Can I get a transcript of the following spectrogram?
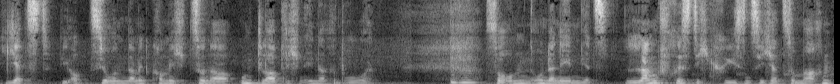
jetzt die Optionen. Damit komme ich zu einer unglaublichen inneren Ruhe. Mhm. So, um ein Unternehmen jetzt langfristig krisensicher zu machen,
